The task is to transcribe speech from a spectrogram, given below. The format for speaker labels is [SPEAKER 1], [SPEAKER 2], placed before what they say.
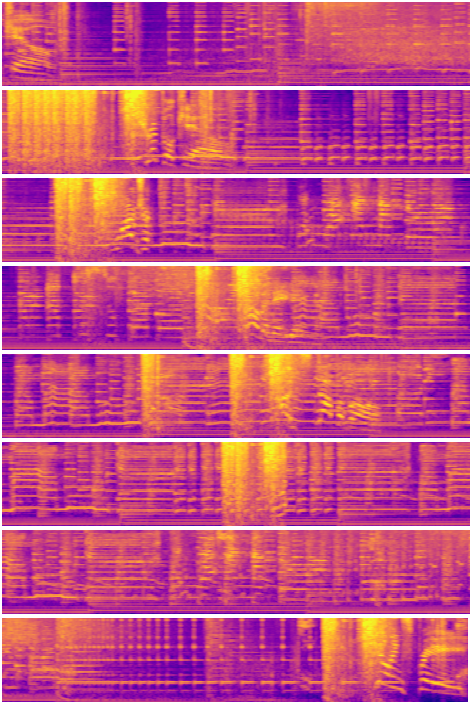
[SPEAKER 1] Triple kill. Triple kill! Dominating! Unstoppable! killing spree!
